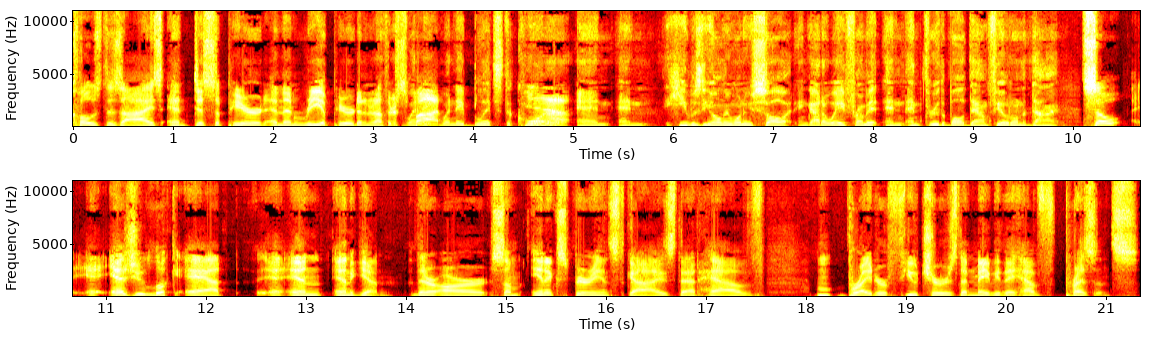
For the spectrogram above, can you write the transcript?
closed his eyes and disappeared, and then reappeared in another when spot. they, when they blitzed the corner Yeah. and and he was the only one who saw it and got away from it and, and threw the ball downfield on a dime. so, as you look at and and again, there are some inexperienced guys that have brighter futures than maybe they have presence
